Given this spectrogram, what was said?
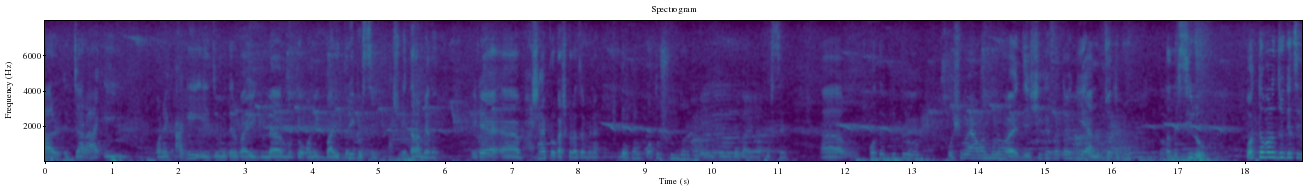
আর যারা এই অনেক আগেই এই জমিদার বাড়িগুলোর মতো অনেক বাড়ি তৈরি করছে, আসলে তারা মেধাবী। এটা ভাষায় প্রকাশ করা যাবে না। দেখেন কত সুন্দর করে এই জমিদার বাড়িটা করছে। ওদের কিন্তু ওই সময় আমার মনে হয় যে শিক্ষাগত জ্ঞান যতটুকু তাদের ছিল বর্তমান যুগে ছিল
